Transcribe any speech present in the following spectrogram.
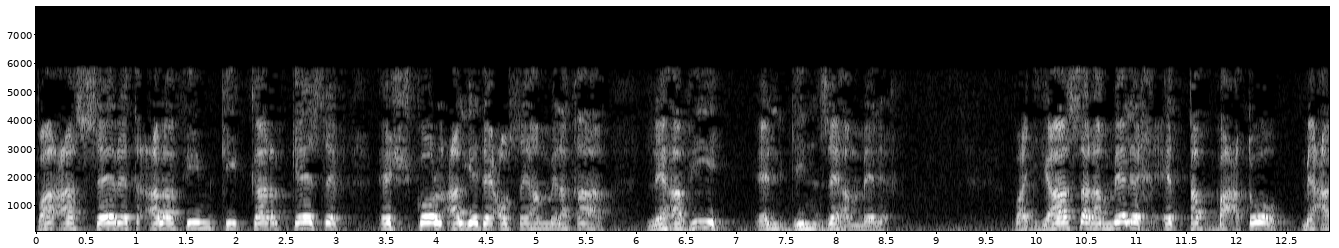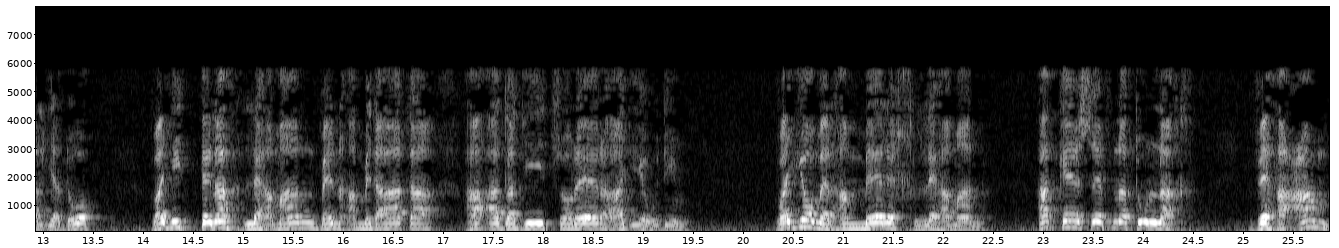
ועשרת אלפים כיכר כסף אשכול על ידי עושי המלאכה, להביא אל גנזי המלך. ויסר המלך את טבעתו מעל ידו, ויתנה להמן בן המדעתה האגגי צורר היהודים. ויאמר המלך להמן, הכסף נתון לך, והעם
